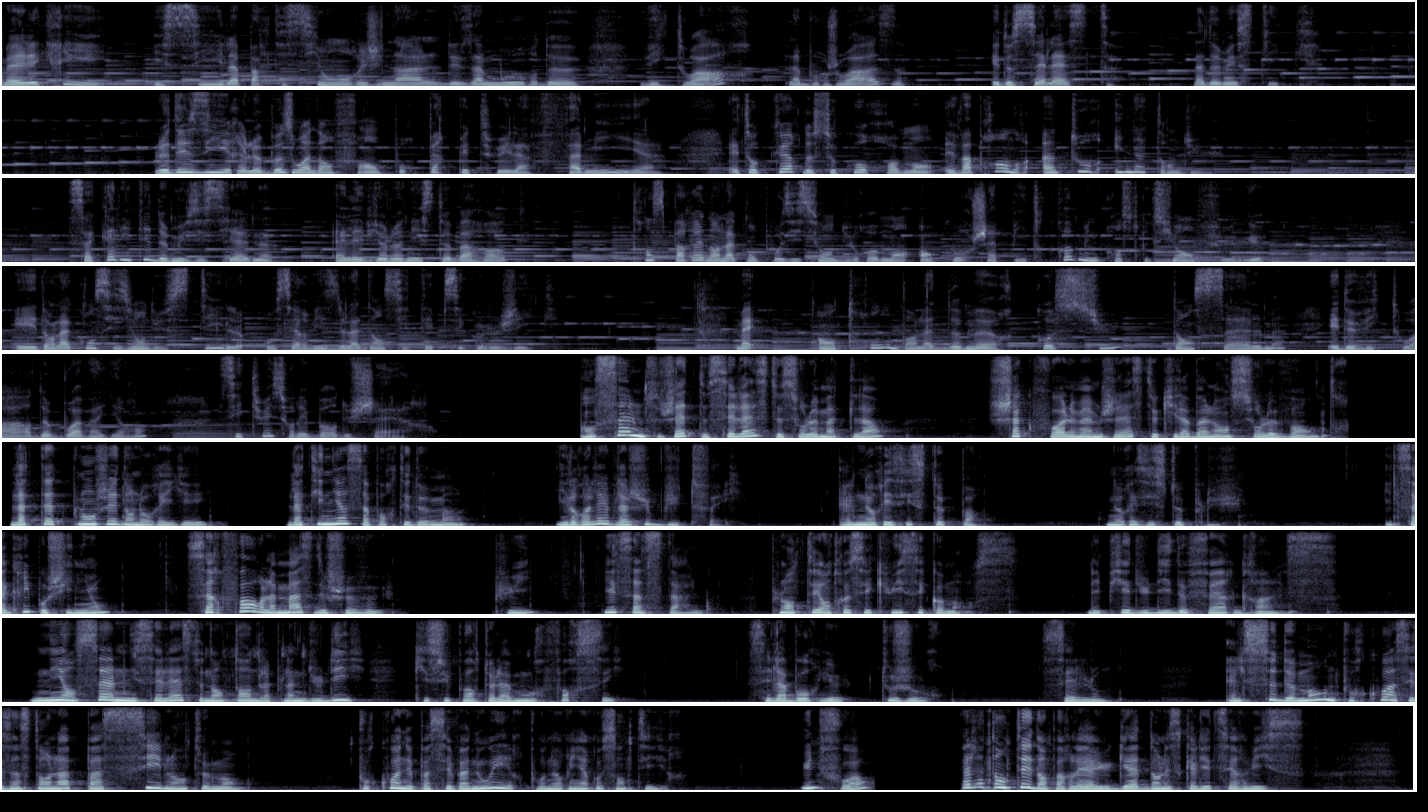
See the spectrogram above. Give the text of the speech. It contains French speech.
Mais elle écrit ici la partition originale des amours de Victoire, la bourgeoise, et de Céleste, la domestique. Le désir et le besoin d'enfant pour perpétuer la famille est au cœur de ce court roman et va prendre un tour inattendu. Sa qualité de musicienne, elle est violoniste baroque, transparaît dans la composition du roman en court chapitre comme une construction en fugue et dans la concision du style au service de la densité psychologique. Mais entrons dans la demeure cossue d'Anselme et de Victoire de Boisvaillant, située sur les bords du Cher. Anselme jette Céleste sur le matelas, chaque fois le même geste qui la balance sur le ventre, la tête plongée dans l'oreiller, la tignasse à portée de main. Il relève la jupe vite fait. Elle ne résiste pas, ne résiste plus. Il s'agrippe au chignon, serre fort la masse de cheveux. Puis, il s'installe, planté entre ses cuisses et commence. Les pieds du lit de fer grincent. Ni Anselme ni Céleste n'entendent la plainte du lit qui supporte l'amour forcé. C'est laborieux, toujours. C'est long. Elle se demande pourquoi ces instants-là passent si lentement. Pourquoi ne pas s'évanouir pour ne rien ressentir? Une fois, elle a tenté d'en parler à Huguette dans l'escalier de service.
